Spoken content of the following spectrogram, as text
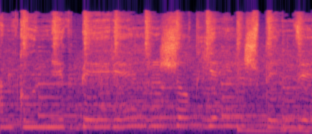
саған көмек берер жоқ еш пенде.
